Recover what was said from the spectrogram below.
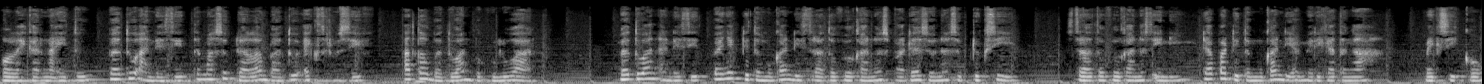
Oleh karena itu, batu andesit termasuk dalam batu ekstrusif atau batuan beku luar. Batuan andesit banyak ditemukan di stratovulkanus pada zona subduksi. Stratovulkanus ini dapat ditemukan di Amerika Tengah, Meksiko,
